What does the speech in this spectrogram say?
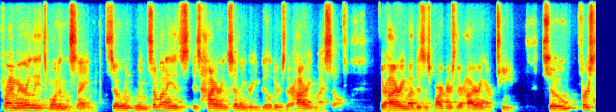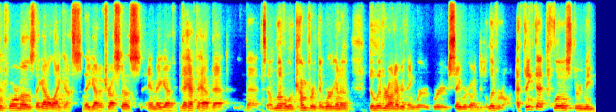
Primarily it's one and the same. So when when somebody is is hiring southern green builders they're hiring myself. They're hiring my business partners. They're hiring our team. So first and foremost, they got to like us. They got to trust us, and they got they have to have that that uh, level of comfort that we're going to deliver on everything we're we say we're going to deliver on. I think that flows through me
